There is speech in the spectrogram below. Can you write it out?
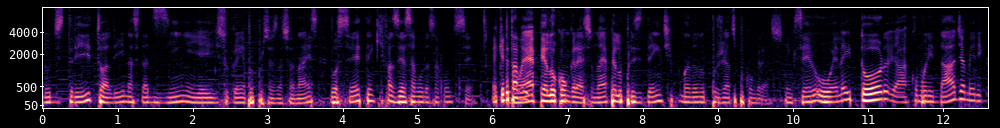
no distrito ali, na cidadezinha, e aí isso ganha proporções nacionais. Você tem que fazer essa mudança acontecer. É que ele tá. Não é pelo Congresso, não é pelo presidente mandando projetos pro Congresso. Tem que ser o eleitor, a comunidade americana,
